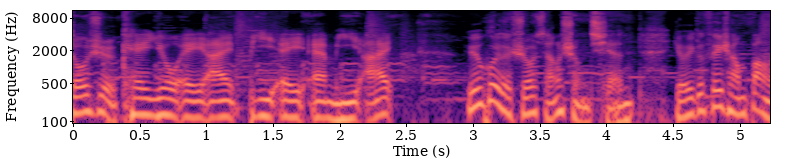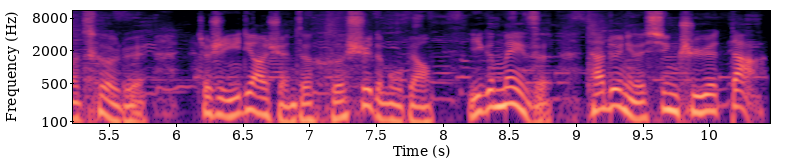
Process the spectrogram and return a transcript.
都是 K U A I B A M E I。约会的时候想省钱，有一个非常棒的策略，就是一定要选择合适的目标。一个妹子，她对你的兴趣越大，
